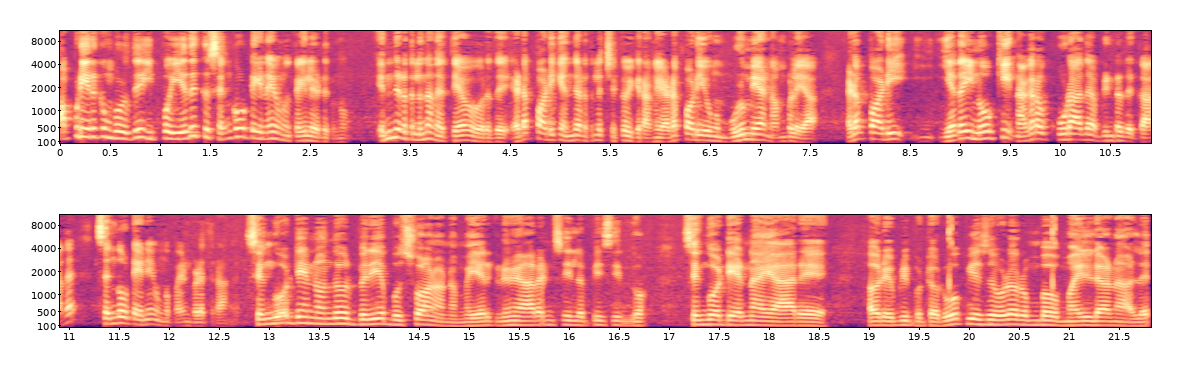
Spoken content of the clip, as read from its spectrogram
அப்படி இருக்கும்பொழுது இப்போ எதுக்கு செங்கோட்டையனை இவங்க கையில எடுக்கணும்? எந்த இடத்துல இருந்து அந்த தேவை வருது? எடப்பாடிக்கு எந்த இடத்துல செக் வைக்கிறாங்க? எடப்பாடி இவங்க முழுமையா நம்பலையா? எடப்பாடி எதை நோக்கி நகரக்கூடாது அப்படின்றதுக்காக செங்கோட்டையனை இவங்க பயன்படுத்துறாங்க. செங்கோட்டையன் வந்து ஒரு பெரிய புஷ்வானம். நம்ம ஏற்கனவே ஆர்என்சியில பேசியிருக்கோம். செங்கோட்டையன்னா யாரு? அவர் எப்படிப்பட்டவர்? ஓபிஎஸோட ரொம்ப மைல்டான ஆளு.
